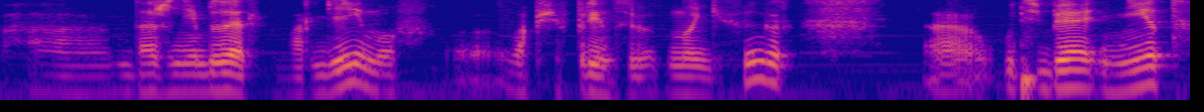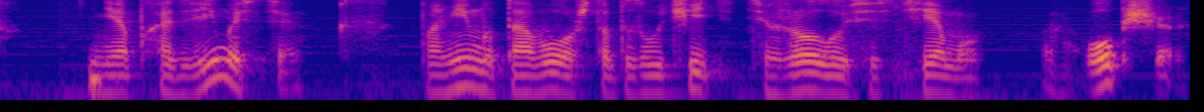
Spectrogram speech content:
а, даже не обязательно варгеймов, вообще в принципе многих игр, у тебя нет необходимости, помимо того, чтобы заучить тяжелую систему общую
